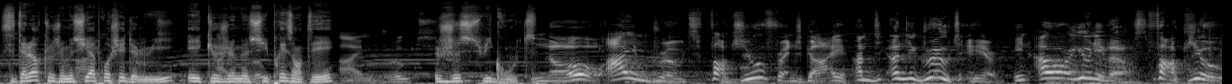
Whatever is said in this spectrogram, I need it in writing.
C'est alors que je me suis approché de lui et que je me suis présenté. Je suis Groot. No, I'm Groot. Fuck you, French guy. I'm the only Groot here. In our universe. Fuck you.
